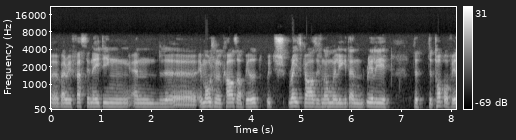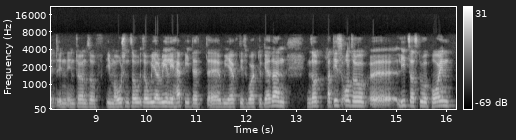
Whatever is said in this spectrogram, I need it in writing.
uh, very fascinating and uh, emotional cars are built, which race cars is normally then really the, the top of it in, in terms of emotion. So so we are really happy that uh, we have this work together, and, and so but this also uh, leads us to a point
